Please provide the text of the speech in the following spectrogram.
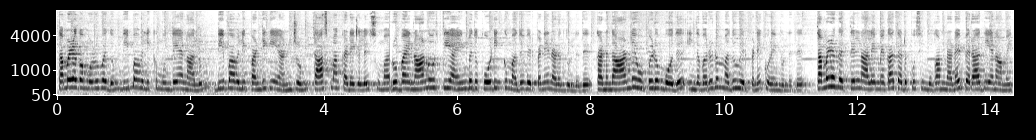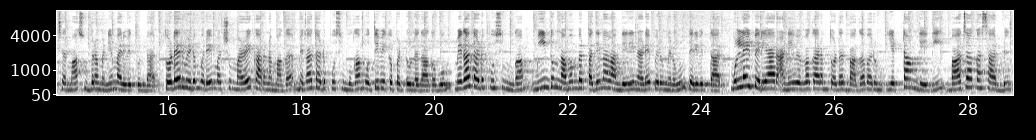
தமிழகம் முழுவதும் தீபாவளிக்கு முந்தைய நாளும் தீபாவளி பண்டிகை அன்றும் டாஸ்மாக் கடைகளில் சுமார் ரூபாய் நானூற்றி ஐம்பது கோடிக்கு மது விற்பனை நடந்துள்ளது. கடந்த ஆண்டை ஒப்பிடும்போது இந்த வருடம் மது விற்பனை குறைந்துள்ளது. தமிழகத்தில் நாளை மெகா தடுப்பூசி முகாம் நடைபெறாது என அமைச்சர் மா. சுப்பிரமணியம் அறிவித்துள்ளார். தொடர் விடுமுறை மற்றும் மழை காரணமாக மெகா தடுப்பூசி முகாம் ஒத்திவைக்கப்பட்டுள்ளதாகவும் மெகா தடுப்பூசி முகாம் மீண்டும் நவம்பர் பதினாலாம் தேதி நடைபெறும் எனவும் தெரிவித்தார். முல்லை பெரியார் அணை விவகாரம் தொடர்பாக வரும் எட்டாம் தேதி பாஜக சார்பில்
